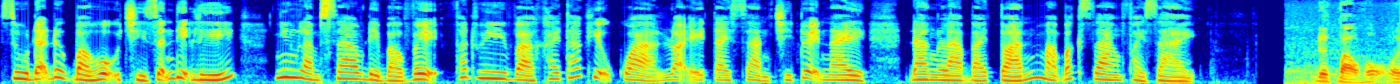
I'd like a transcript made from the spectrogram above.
dù đã được bảo hộ chỉ dẫn địa lý, nhưng làm sao để bảo vệ, phát huy và khai thác hiệu quả loại tài sản trí tuệ này đang là bài toán mà Bắc Giang phải giải. Được bảo hộ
